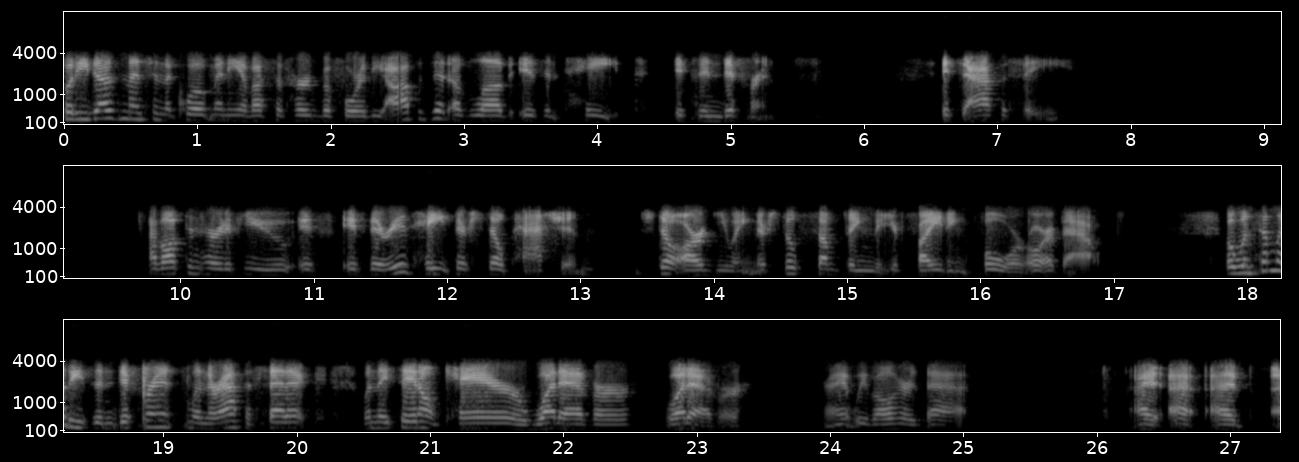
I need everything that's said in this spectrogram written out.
But he does mention the quote many of us have heard before the opposite of love isn't hate, it's indifference, it's apathy. I've often heard if you if if there is hate, there's still passion, still arguing, there's still something that you're fighting for or about. But when somebody's indifferent, when they're apathetic, when they say I don't care or whatever, whatever, right? We've all heard that. I, I I I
